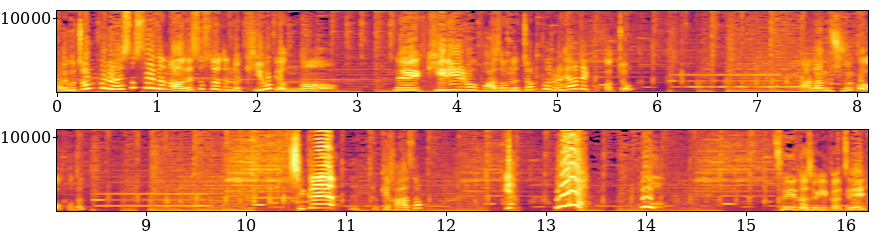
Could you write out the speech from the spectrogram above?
아, 이거 점프를 했었어야 되나, 안 했었어야 되나 기억이 안 나. 내 길이로 봐서는 점프를 해야 될 것 같죠? 안 하면 죽을 것 같거든? 지금! 이렇게 가서, 야! 오! 오! 저기다, 저기까지.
